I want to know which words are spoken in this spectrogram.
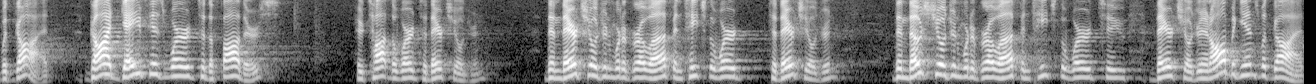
with God. God gave His Word to the fathers who taught the Word to their children. Then their children were to grow up and teach the Word to their children. Then those children were to grow up and teach the Word to their children. It all begins with God.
